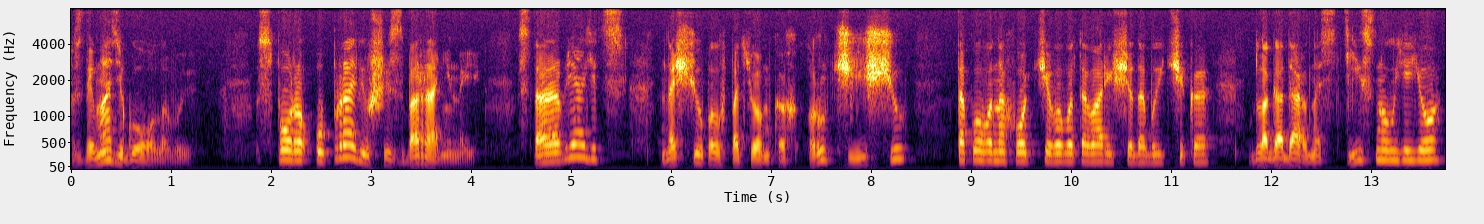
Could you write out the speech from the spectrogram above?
вздымать головы. Споро управившись с бараниной, староврядец нащупал в потемках ручищу, такого находчивого товарища-добытчика, благодарно стиснул ее,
